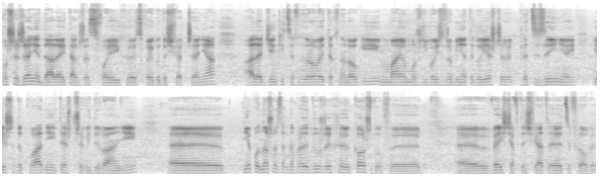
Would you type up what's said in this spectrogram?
poszerzenie dalej także swoich, swojego doświadczenia, ale dzięki cyfrowej technologii mają możliwość zrobienia tego jeszcze precyzyjniej, jeszcze dokładniej też przewidywalniej, e, nie ponosząc tak naprawdę dużych e, kosztów e, wejścia w ten świat cyfrowy.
